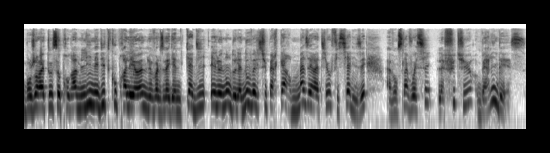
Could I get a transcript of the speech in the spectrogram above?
Bonjour à tous, au programme l'inédite Cupra Leon, le Volkswagen Caddy et le nom de la nouvelle supercar Maserati officialisée. Avant cela, voici la future berline DS.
